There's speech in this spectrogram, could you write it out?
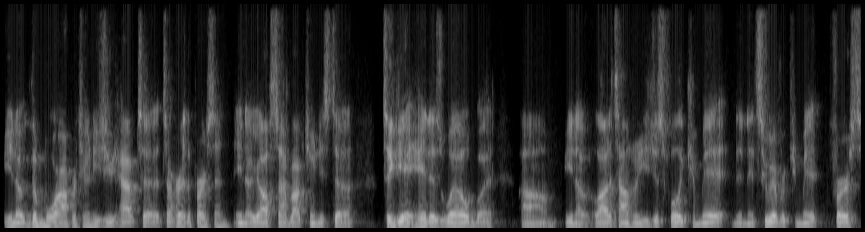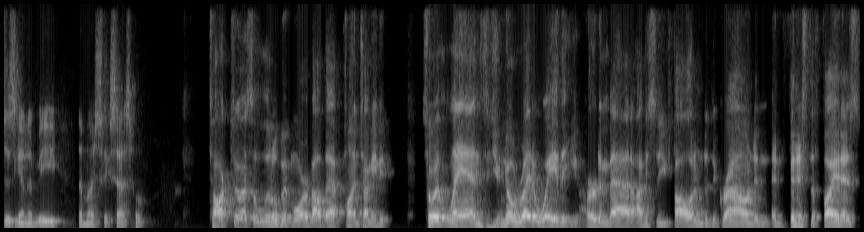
you know, the more opportunities you have to to hurt the person. You know, you also have opportunities to to get hit as well. But um, you know, a lot of times when you just fully commit, then it's whoever commit first is going to be the most successful. Talk to us a little bit more about that punch. I mean, so it lands. Did you know right away that you hurt him bad? Obviously, you followed him to the ground and, and finished the fight as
